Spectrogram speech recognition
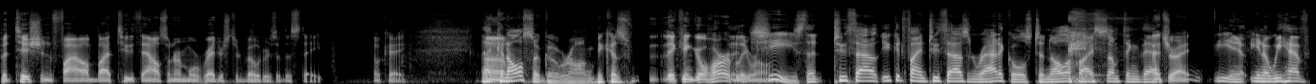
petition filed by 2,000 or more registered voters of the state. Okay. That can Um, also go wrong because, They can go horribly wrong. geez, that two thousand you could find two thousand radicals to nullify something that That's right. you know, you know, we have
